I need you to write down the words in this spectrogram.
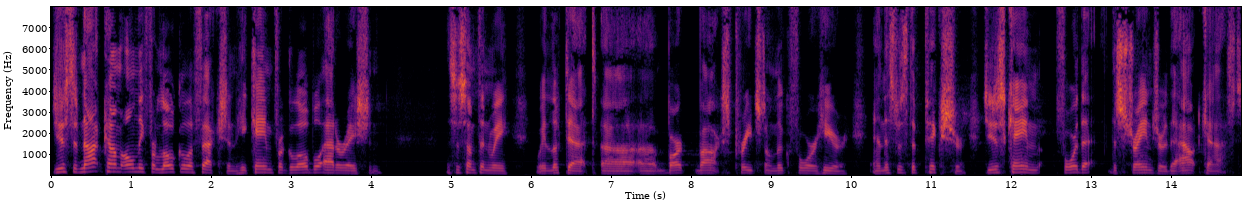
Jesus did not come only for local affection. He came for global adoration. This is something we, we looked at. Uh, uh, Bart Box preached on Luke 4 here. And this was the picture. Jesus came for the, the stranger, the outcast,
